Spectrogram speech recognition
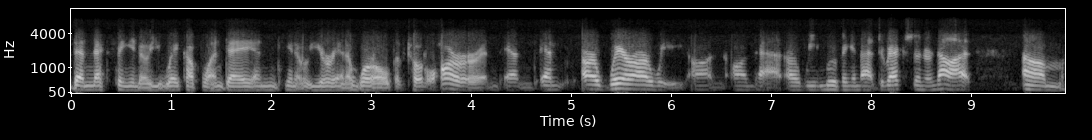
then next thing you know, you wake up one day and, you know, you're in a world of total horror. And, and, and are, where are we on, on that? Are we moving in that direction or not? Um,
